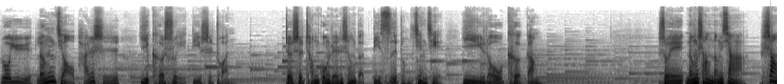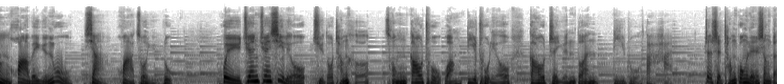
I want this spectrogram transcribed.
若遇棱角磐石，亦可水滴石穿。这是成功人生的第四种境界，以柔克刚。水能上能下，上化为云雾，下化作雨露。会涓涓细流，聚多成河，从高处往低处流，高至云端，低入大海。这是成功人生的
